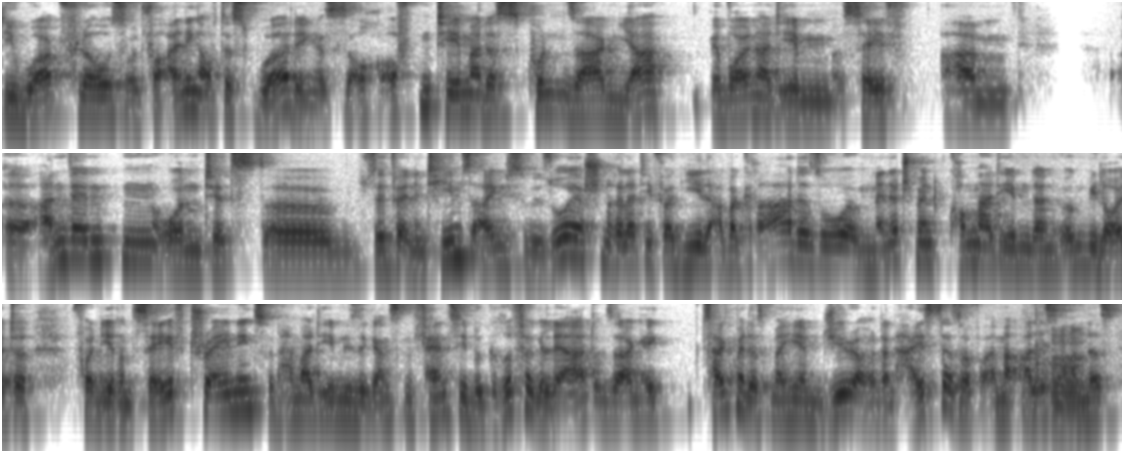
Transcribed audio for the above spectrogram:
die Workflows und vor allen Dingen auch das Wording. Es ist auch oft ein Thema, dass Kunden sagen, ja, wir wollen halt eben safe ähm, äh, anwenden. Und jetzt äh, sind wir in den Teams eigentlich sowieso ja schon relativ agil, aber gerade so im Management kommen halt eben dann irgendwie Leute von ihren Safe-Trainings und haben halt eben diese ganzen fancy Begriffe gelernt und sagen, ey, zeig mir das mal hier im Jira und dann heißt das auf einmal alles mhm. anders.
